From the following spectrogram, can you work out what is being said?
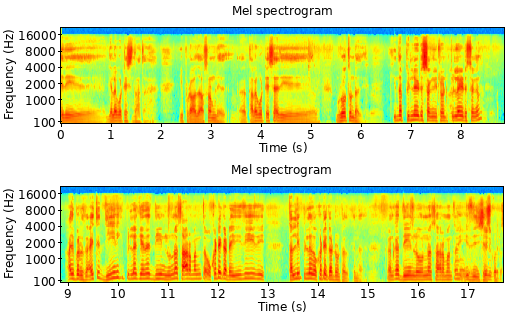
ఏది గెల కొట్టేసిన తర్వాత. ఇప్పుడు అది అవసరం లేదు. తల కొట్టేసి అది గ్రోత్ ఉండదు. కింద పిల్ల ఇడుస్తాం ఇట్లాంటి పిల్ల ఇడుస్తాం కదా అది పెరుగుతుంది. అయితే దీనికి పిల్లకి ఏంటంటే దీనిలో ఉన్న సారం అంతా ఒకటే గడ్డ. ఇది ఇది తల్లి పిల్లది ఒకటే గడ్డ ఉంటుంది కింద. కనుక దీనిలో ఉన్న సారం అంతా ఇది తీసేసుకుంటాం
